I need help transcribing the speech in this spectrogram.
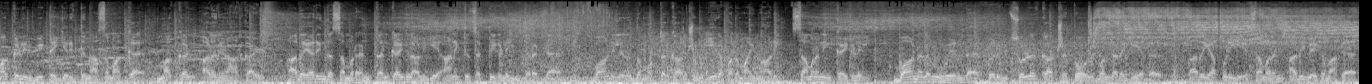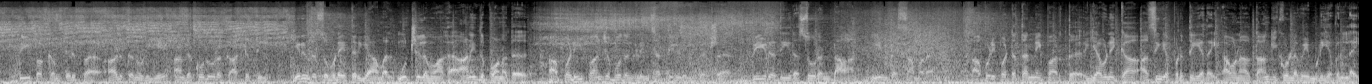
மக்களின் வீட்டை எரித்து நாசமாக்க மக்கள் அலறினார்கள். அதை அறிந்த சமரன் தன் கைகளாலேயே அனைத்து சக்திகளையும் திரட்ட வானில் இருந்த மொத்த காற்றும் ஈரப்பதமாய் மாறி சமரனின் கைகளில் வானளவு உயர்ந்த பெரும் சுழற்காற்றைப் போல் வந்தடங்கியது. அதை அப்படியே சமரன் அதிவேகமாக தீப்பக்கம் திருப்ப அடுத்த நொடியே அந்த கொடூர காட்டுத்தீ இருந்த சுவடே தெரியாமல் முற்றிலுமாக அணைந்து போனது. அப்படி பஞ்சபூதங்களின் சக்திகளையும் பெற்ற வீர தீர சூரன் தான் இந்த சமரன். அப்படிப்பட்ட தன்னை பார்த்து யவனிக்கா அசிங்கப்படுத்தியதை அவனால் தாங்கிக் கொள்ளவே முடியவில்லை. முடியவில்லை.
